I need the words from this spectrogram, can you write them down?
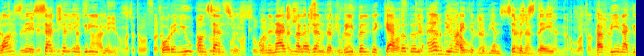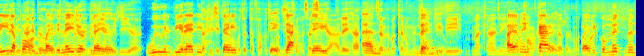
Once the essential ingredients for a new consensus on a national agenda to rebuild a capable and united Libyan civil state have been agreed upon by the major players, we will be ready to state the exact date and venue. I am encouraged by the commitment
